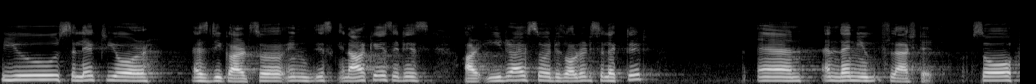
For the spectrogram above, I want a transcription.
you select your SD card. So, in this in our case it is our E drive. So, it is already selected and and then you flashed it. So,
